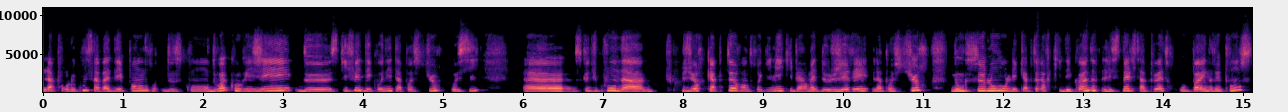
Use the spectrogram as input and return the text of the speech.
là, pour le coup, ça va dépendre de ce qu'on doit corriger, de ce qui fait déconner ta posture aussi. Parce que du coup, on a plusieurs «capteurs» entre guillemets qui permettent de gérer la posture. Donc selon les capteurs qui déconnent, les semelles, ça peut être ou pas une réponse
